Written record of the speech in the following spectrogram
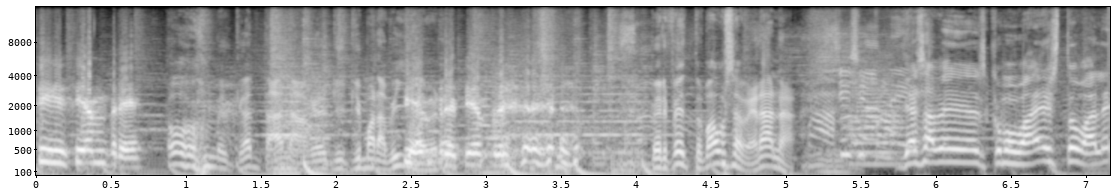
Sí, siempre. Oh, me encanta, Ana. Qué, qué maravilla, Siempre, ¿verdad? siempre. Perfecto, vamos a ver, Ana. Ya sabes cómo va esto, ¿vale?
